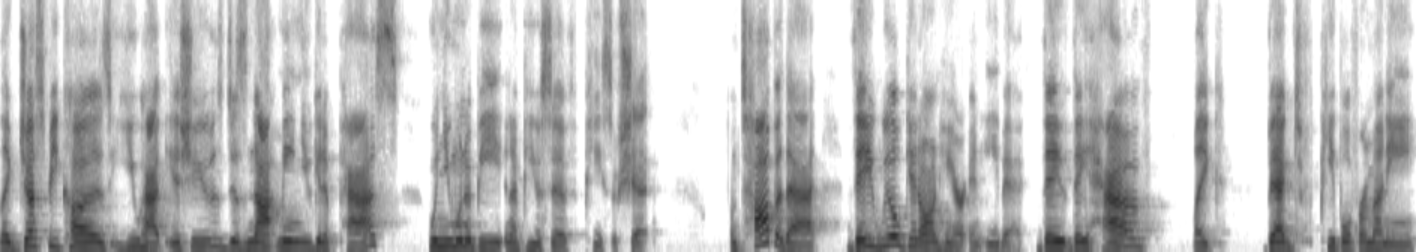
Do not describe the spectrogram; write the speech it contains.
like just because you have issues does not mean you get a pass when you want to be an abusive piece of shit. On top of that, they will get on here and eBay. They they have like begged people for money.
